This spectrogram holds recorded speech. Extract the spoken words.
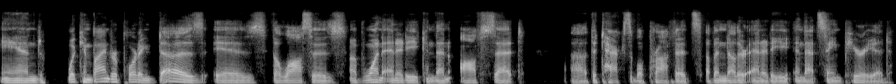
And what combined reporting does is the losses of one entity can then offset uh, the taxable profits of another entity in that same period.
